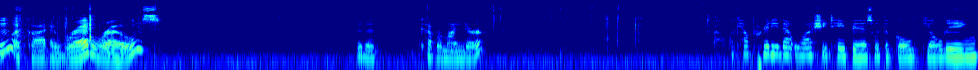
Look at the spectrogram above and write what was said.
Ooh, I've got a red rose for the cover minder. Oh, look how pretty that washi tape is with the gold gilding.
